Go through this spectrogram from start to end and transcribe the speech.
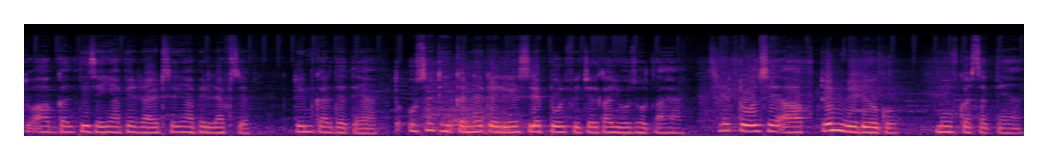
तो आप गलती से या फिर राइट से या फिर लेफ़्ट से ट्रिम कर देते हैं। तो उसे ठीक करने के लिए स्लिप टूल फीचर का यूज़ होता है। स्लिप टूल से आप ट्रिम वीडियो को मूव कर सकते हैं।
